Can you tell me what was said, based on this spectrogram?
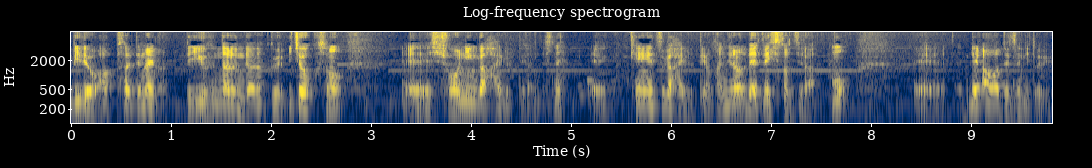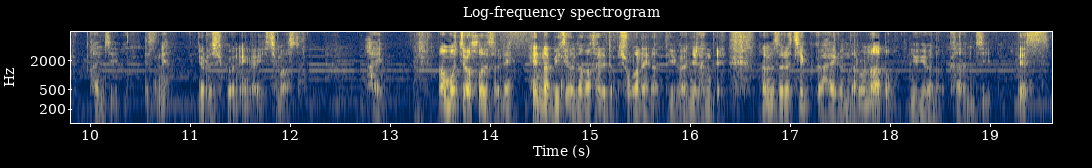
ビデオアップされてないなっていうふうになるんではなく、一応その、えー、承認が入るって感じですね。えー、検閲が入るっていう感じなので、ぜひそちらも、えー、で、慌てずにという感じですね。よろしくお願いしますと。はい。まあもちろんそうですよね。変なビデオ流されてもしょうがないなっていう感じなんで、多分それはチェックが入るんだろうなというような感じです。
